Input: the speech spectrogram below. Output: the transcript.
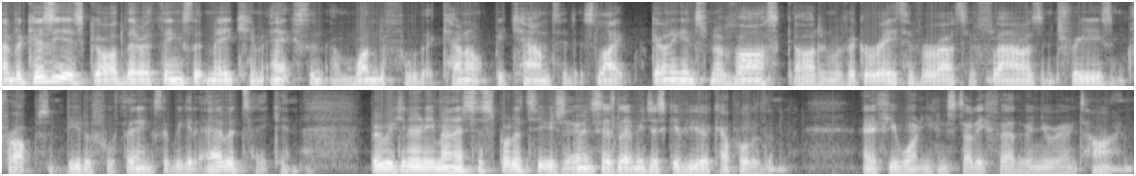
And because he is God, there are things that make him excellent and wonderful that cannot be counted. It's like going into a vast garden with a greater variety of flowers and trees and crops and beautiful things that we could ever take in. But we can only manage to spot a two. So Owen says, let me just give you a couple of them. And if you want, you can study further in your own time.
